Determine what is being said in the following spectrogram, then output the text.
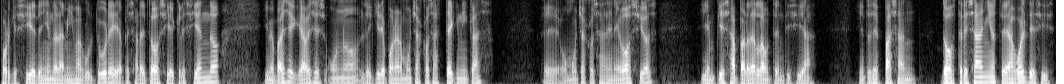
porque sigue teniendo la misma cultura y a pesar de todo sigue creciendo. Y me parece que a veces uno le quiere poner muchas cosas técnicas eh, o muchas cosas de negocios y empieza a perder la autenticidad. Y entonces pasan dos, tres años, te das vuelta y decís,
